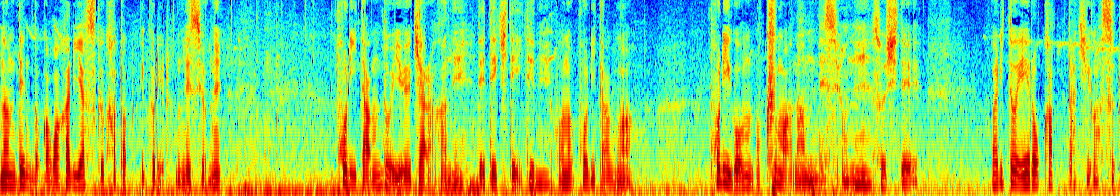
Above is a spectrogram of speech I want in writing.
難点とか分かりやすく語ってくれるんですよね。ポリタンというキャラがね出てきていてねこのポリタンが。ポリゴンのクマなんですよね。そして割とエロかった気がする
